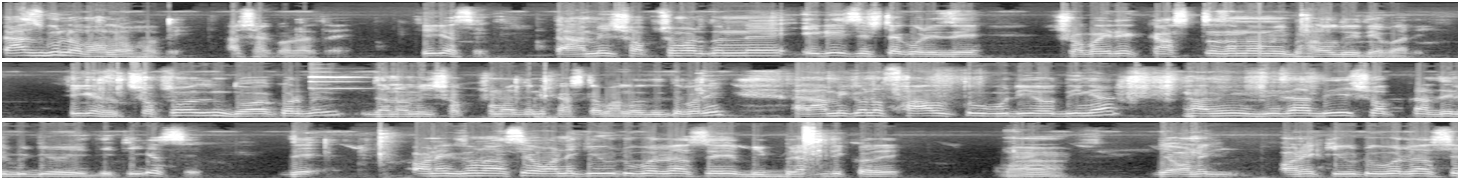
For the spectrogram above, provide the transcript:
কাজগুলো ভালো হবে, আশা করা যায়। ঠিক আছে? তা আমি সবসময়ের জন্য এটাই চেষ্টা করি যে সবাই কাজটা যেন আমি ভালো দিতে পারি। ঠিক আছে? সবসময় যেন দোয়া করবেন যেন আমি সবসময় জন্য কাজটা ভালো দিতে পারি। আর আমি কোনো ফালতু ভিডিও দিই না। আমি যেটা দিই সব কাজের ভিডিওই দিই, ঠিক আছে? যে অনেকজন আছে, অনেক ইউটিউবার আছে, বিভ্রান্তি করে। হ্যাঁ যে অনেক অনেক ইউটিউবার আছে,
